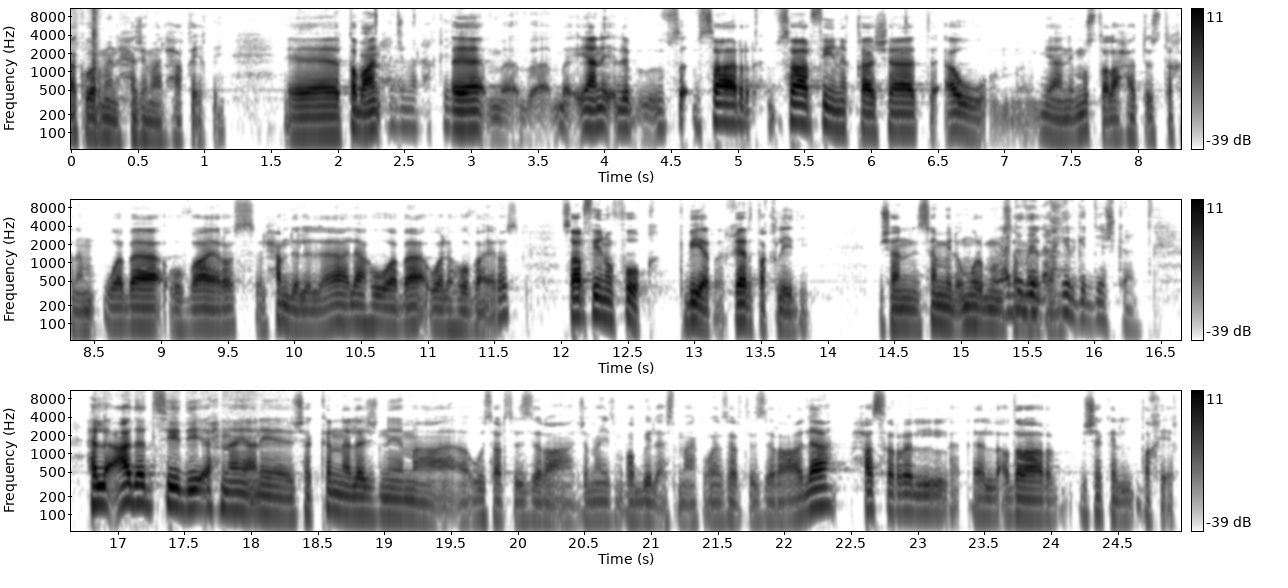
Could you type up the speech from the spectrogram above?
أكبر من حجمها الحقيقي. آه، طبعا آه، يعني صار صار في نقاشات أو يعني مصطلحات تستخدم وباء وفيروس الحمد لله لا هو وباء ولا هو فيروس صار في نفوق كبير غير تقليدي مشان نسمي الأمور بمسمياتها العدد الأخير قديش كان؟ هلا عدد سيدي إحنا يعني شكلنا لجنة مع وزارة الزراعة جمعية مربي الأسماك ووزارة الزراعة لا حصر الأضرار بشكل دقيق.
